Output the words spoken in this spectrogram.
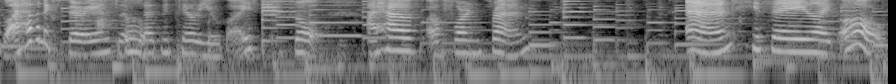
so I have an experience. Let, Oh. let me tell you guys. So I have a foreign friend, and he say like, "Oh,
